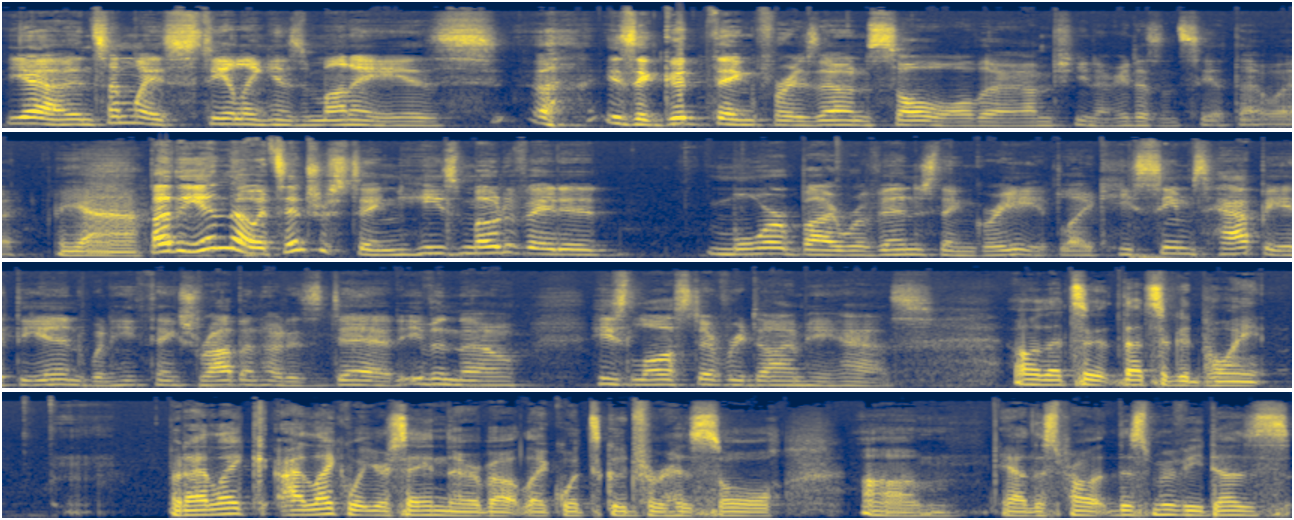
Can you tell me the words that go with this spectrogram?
Yeah, in some ways, stealing his money is uh, is a good thing for his own soul. Although I'm, you know, he doesn't see it that way. Yeah. By the end, though, it's interesting. He's motivated more by revenge than greed. Like he seems happy at the end when he thinks Robin Hood is dead, even though he's lost every dime he has. Oh, that's a that's a good point. But I like I like what you're saying there about like what's good for his soul. Um, yeah, this pro- this movie does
